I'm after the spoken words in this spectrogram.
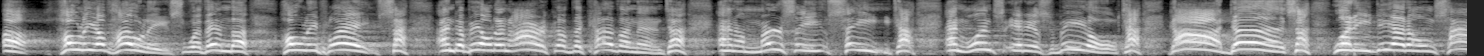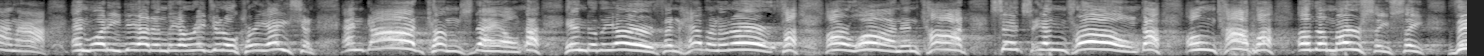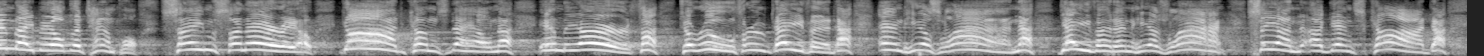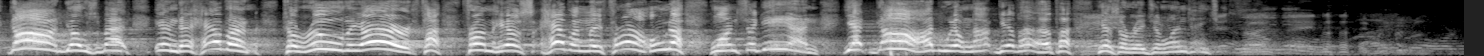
a Holy of Holies within the holy place, uh, and to build an ark of the covenant uh, and a mercy seat. Uh, and once it is built, God does what He did on Sinai and what He did in the original creation. And God comes down into the earth, and heaven and earth are one, and God sits enthroned on top of the mercy seat. Then they build the temple temple. Same scenario. God comes down uh, in the earth uh, to rule through David uh, and his line. David and his line sin against God. God goes back into heaven to rule the earth from his heavenly throne once again. Yet God will not give up his original intention.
